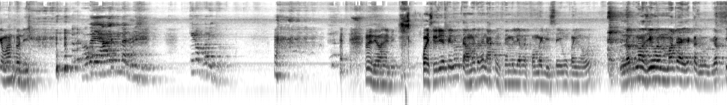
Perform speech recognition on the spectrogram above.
કે વાંધો નહીં. હવે આવે પીવાની બીજી. કેનો ફરી ગયો? નહીં દેવા નહીં. કોઈ સિરિયસલી નહોતા અમે તો છે ને આખું ફેમિલી અમે કોમેડી છે એવું કંઈ ન હોય. લગ્ન જીવન માટે એક જ વ્યક્તિ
